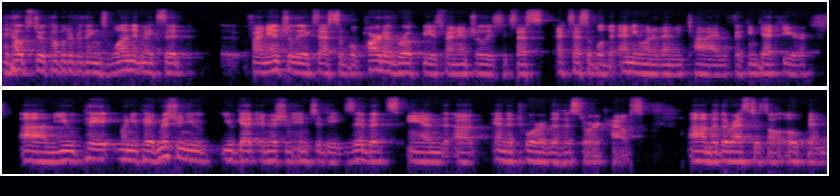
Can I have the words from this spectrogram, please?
it helps do a couple different things. One, it makes it financially accessible. Part of Rokeby is financially success, accessible to anyone at any time if they can get here. Um, you pay when you pay admission, you you get admission into the exhibits and uh, and the tour of the historic house, um, but the rest is all open.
